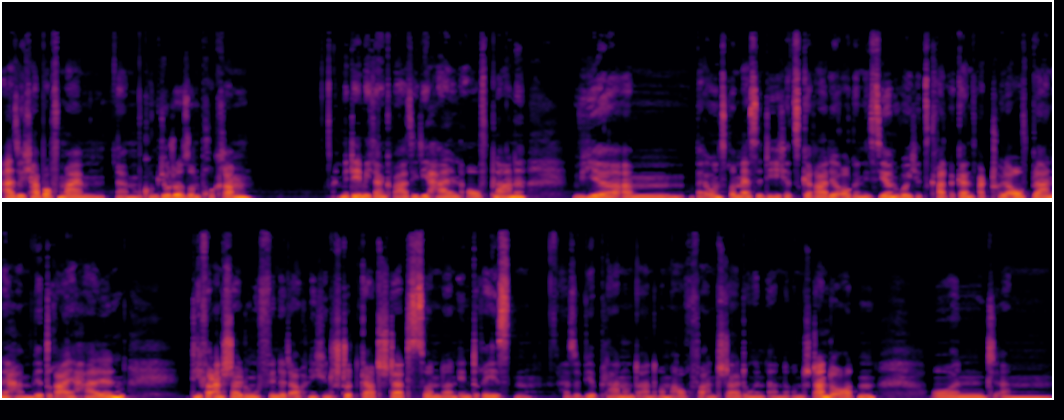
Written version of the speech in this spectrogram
Also ich habe auf meinem ähm, Computer so ein Programm, mit dem ich dann quasi die Hallen aufplane. Wir ähm, bei unserer Messe, die ich jetzt gerade organisiere, wo ich jetzt gerade ganz aktuell aufplane, haben wir drei Hallen. Die Veranstaltung findet auch nicht in Stuttgart statt, sondern in Dresden. Also wir planen unter anderem auch Veranstaltungen in anderen Standorten und ähm,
